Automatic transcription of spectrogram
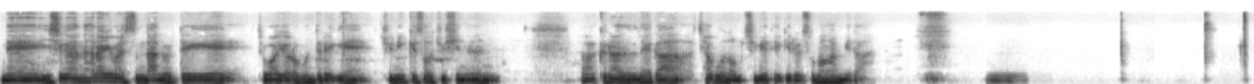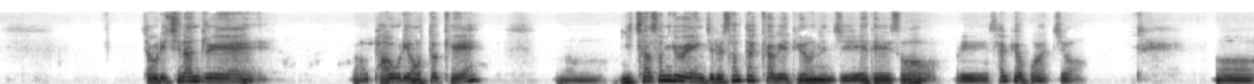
네, 이 시간 하나님 말씀 나눌 때에 저와 여러분들에게 주님께서 주시는 아, 그러한 은혜가 차고 넘치게 되기를 소망합니다. 음. 자, 우리 지난주에 어, 바울이 어떻게 어, 2차 선교 여행지를 선택하게 되었는지에 대해서 우리 살펴보았죠. 어,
